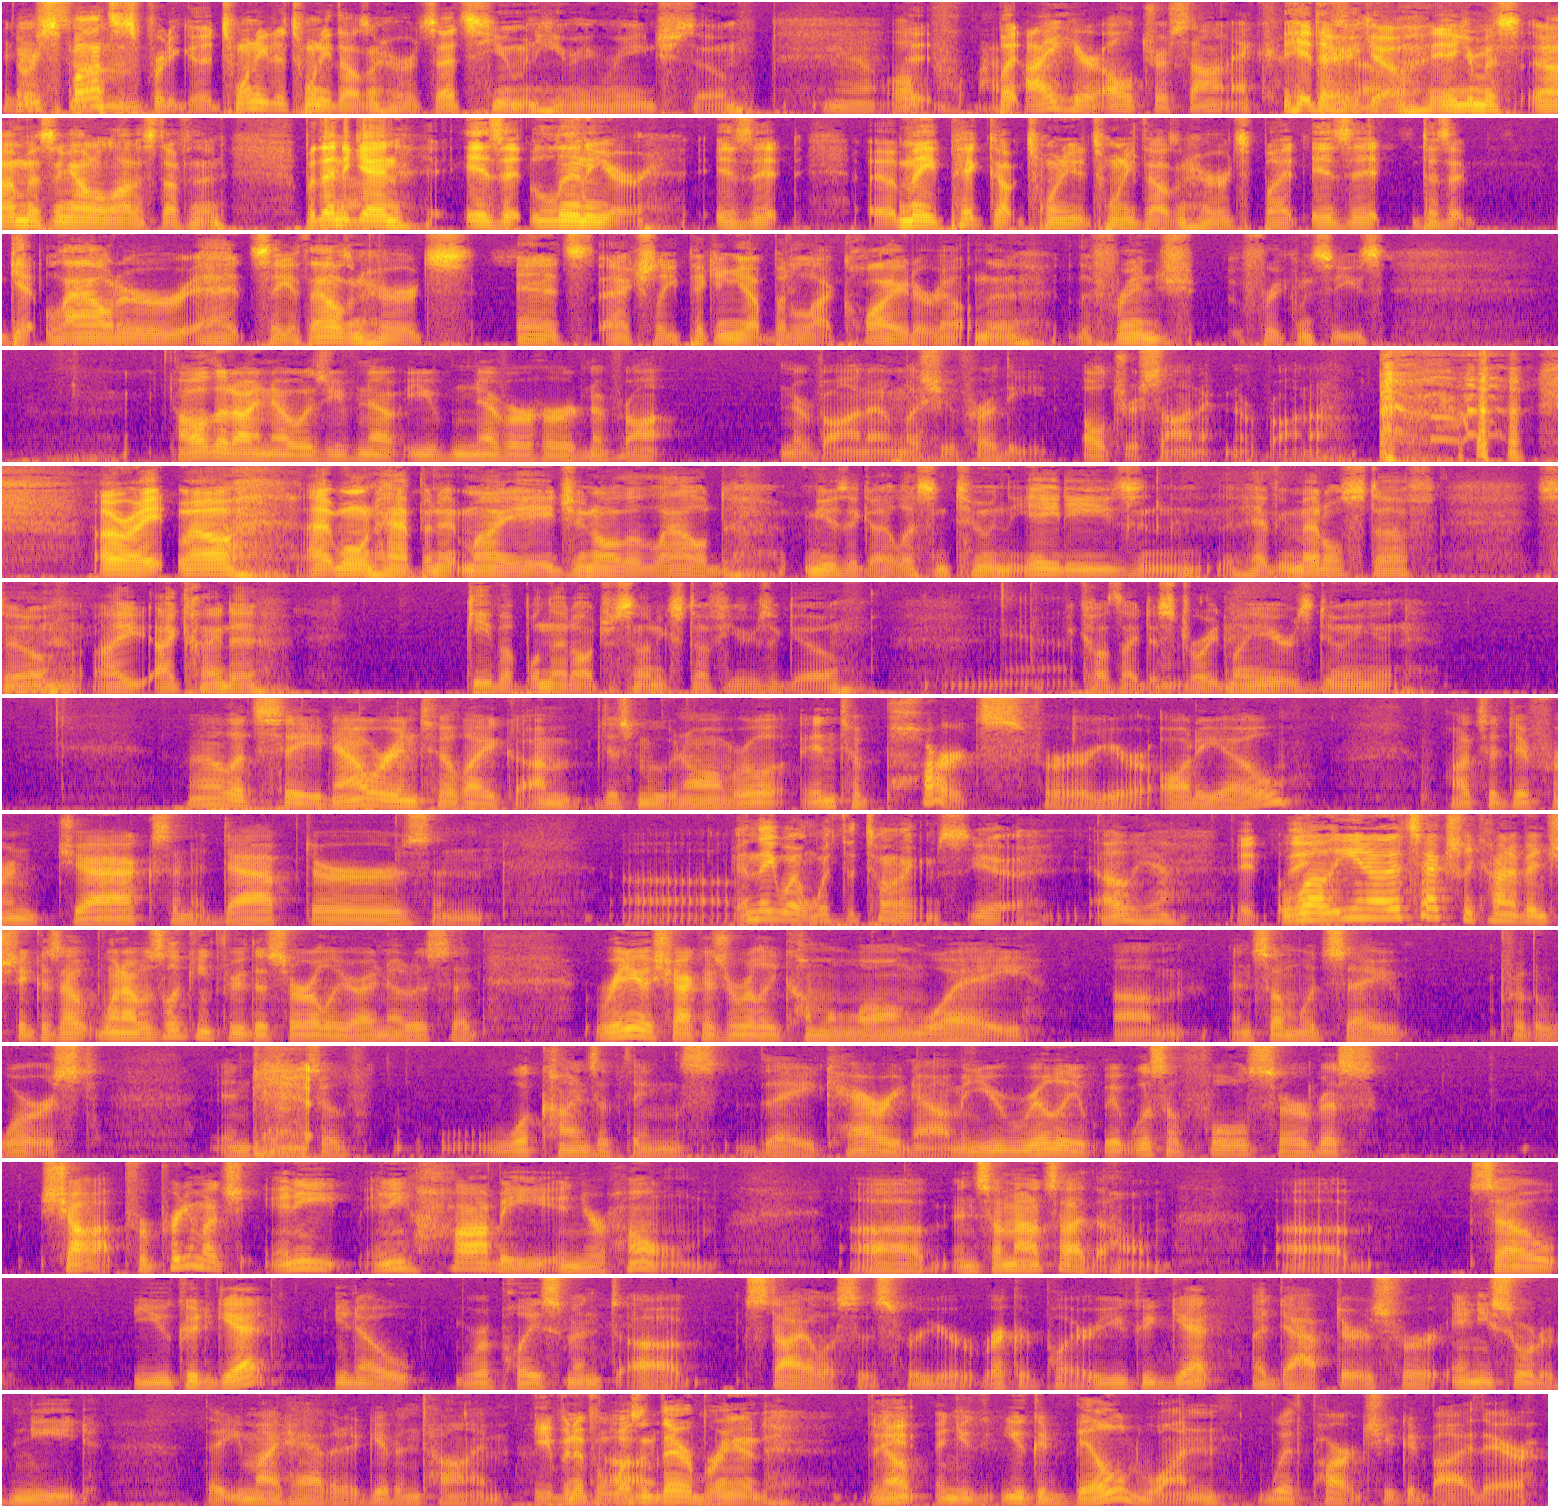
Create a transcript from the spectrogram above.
I The guess, response is um, pretty good. Twenty to twenty thousand hertz. That's human hearing range. So Yeah. Well, pff, but- I hear ultrasonic. yeah, there you go. Yeah, you're miss, uh, I'm missing out on a lot of stuff then. But then again, is it linear? Is it, it may pick up twenty to twenty thousand hertz, but is it does it get louder at say a thousand hertz and it's actually picking up but a lot quieter out in the the fringe frequencies? All that I know is you've never you've never heard Nirvana, Nirvana unless you've heard the ultrasonic Nirvana. All right, well, that won't happen at my age and all the loud music I listened to in the 80s and the heavy metal stuff. So mm-hmm. I, I kind of gave up on that ultrasonic stuff years ago because I destroyed my ears doing it. Well, let's see. Now we're into like I'm just moving on. We're into parts for your audio. Lots of different jacks and adapters and And they went with the times, yeah. oh yeah. It, they- Well, you know that's actually kind of interesting because when I was looking through this earlier, I noticed that Radio Shack has really come a long way, um, and some would say for the worst in terms of what kinds of things they carry now. I mean, you really it was a full service shop for pretty much any any hobby in your home, uh, and some outside the home. Um, so you could get you know replacement uh, styluses for your record player. You could get adapters for any sort of need that you might have at a given time. even if it wasn't their brand. Nope, and you you could build one with parts you could buy there,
